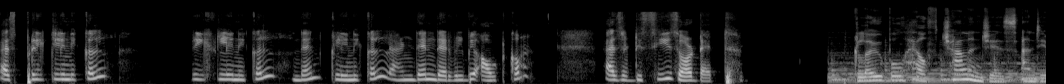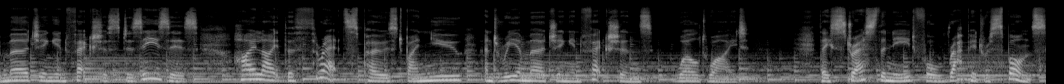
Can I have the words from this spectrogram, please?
as preclinical preclinical then clinical and then there will be outcome as a disease or death Global health challenges and emerging infectious diseases highlight the threats posed by new and re emerging infections worldwide. They stress the need for rapid response,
